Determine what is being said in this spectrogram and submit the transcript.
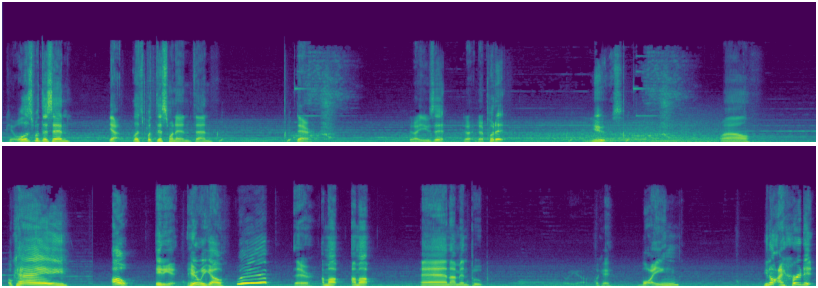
Okay, well, let's put this in. Yeah, let's put this one in then. There. Did I use it? Did I, did I put it? Use. Well. Okay. Oh, idiot. Here we go. Whoop. There. I'm up. I'm up. And I'm in poop. There we go. Okay. Boing. You know, I heard it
